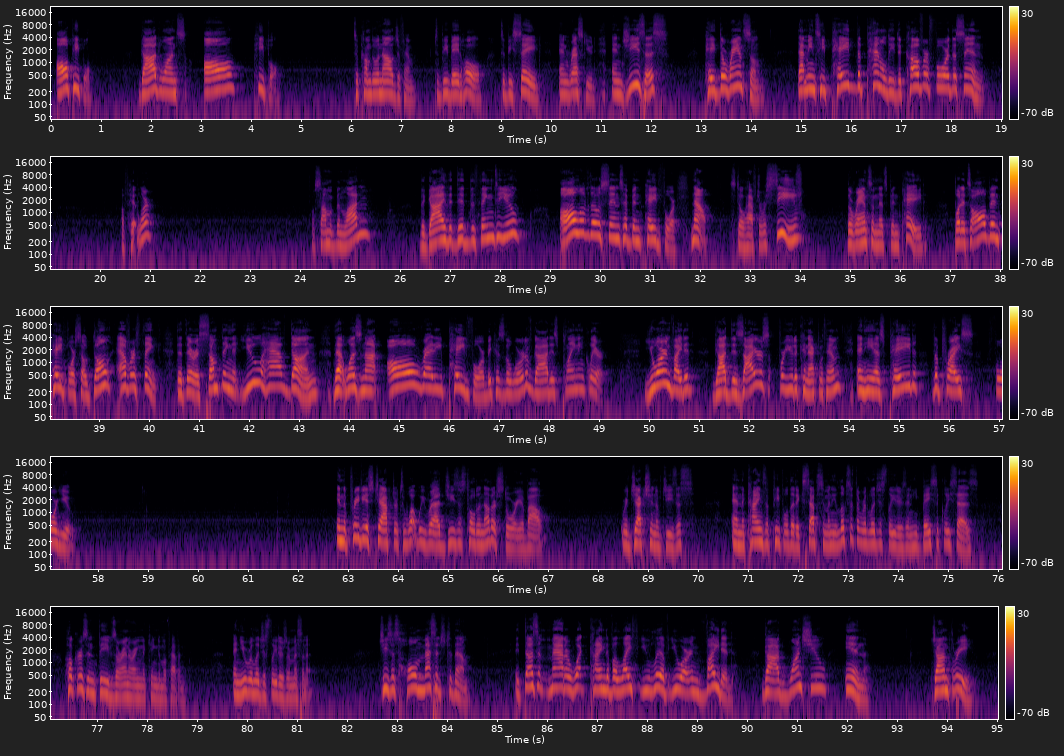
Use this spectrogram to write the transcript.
all people. God wants all people to come to a knowledge of Him, to be made whole, to be saved and rescued. And Jesus paid the ransom. That means He paid the penalty to cover for the sin of Hitler, Osama bin Laden, the guy that did the thing to you. All of those sins have been paid for. Now, still have to receive the ransom that's been paid, but it's all been paid for. So don't ever think that there is something that you have done that was not already paid for because the Word of God is plain and clear. You are invited. God desires for you to connect with Him, and He has paid the price for you. In the previous chapter to what we read, Jesus told another story about rejection of Jesus and the kinds of people that accepts him and he looks at the religious leaders and he basically says hookers and thieves are entering the kingdom of heaven and you religious leaders are missing it. Jesus' whole message to them it doesn't matter what kind of a life you live, you are invited. God wants you in. John 3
